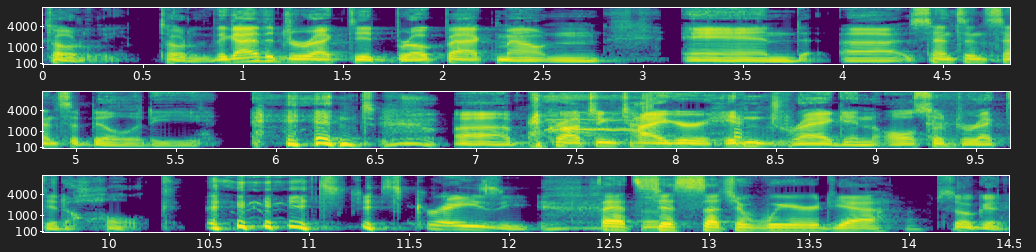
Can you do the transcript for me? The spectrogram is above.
totally, totally. The guy that directed Brokeback Mountain and uh, Sense and Sensibility and uh, Crouching Tiger, Hidden Dragon also directed Hulk. it's just crazy. That's just such a weird, yeah. So good.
